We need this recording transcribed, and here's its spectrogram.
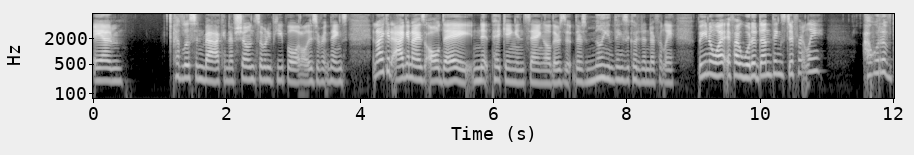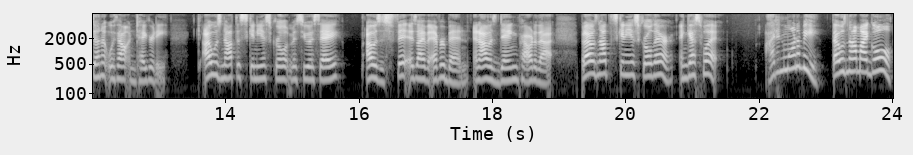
and I've listened back and I've shown so many people and all these different things. And I could agonize all day nitpicking and saying, oh, there's a, there's a million things I could have done differently. But you know what? If I would have done things differently, I would have done it without integrity. I was not the skinniest girl at Miss USA, I was as fit as I've ever been, and I was dang proud of that. But I was not the skinniest girl there. And guess what? I didn't want to be. That was not my goal.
